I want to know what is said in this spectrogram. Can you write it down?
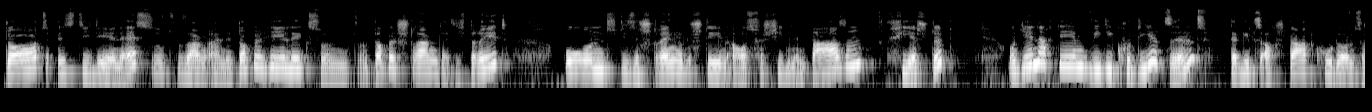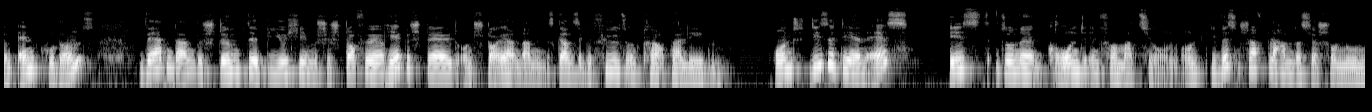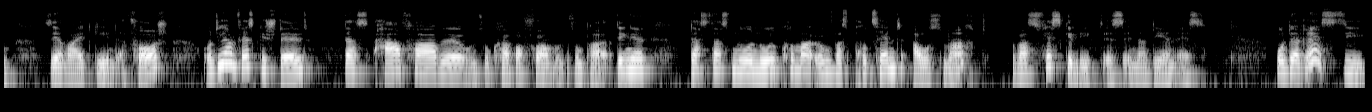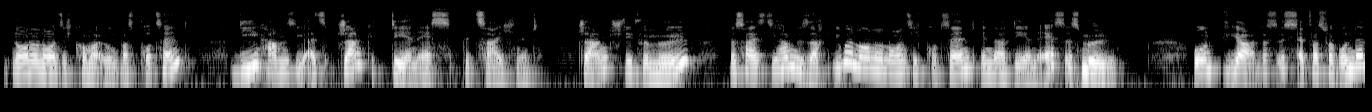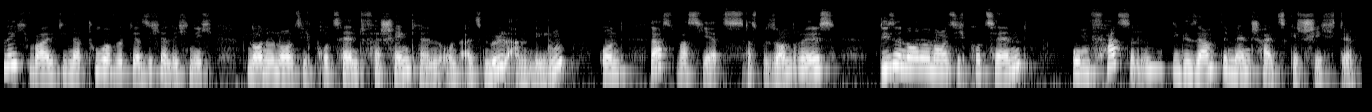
Dort ist die DNS sozusagen eine Doppelhelix, und ein Doppelstrang, der sich dreht und diese Stränge bestehen aus verschiedenen Basen, vier Stück. Und je nachdem, wie die kodiert sind, da gibt es auch Startcodons und Endcodons, werden dann bestimmte biochemische Stoffe hergestellt und steuern dann das ganze Gefühls- und Körperleben. Und diese DNS ist so eine Grundinformation. Und die Wissenschaftler haben das ja schon nun sehr weitgehend erforscht. Und die haben festgestellt, dass Haarfarbe und so Körperform und so ein paar Dinge dass das nur 0, irgendwas Prozent ausmacht, was festgelegt ist in der DNS. Und der Rest, die 99, irgendwas Prozent, die haben sie als Junk-DNS bezeichnet. Junk steht für Müll. Das heißt, die haben gesagt, über 99 Prozent in der DNS ist Müll. Und ja, das ist etwas verwunderlich, weil die Natur wird ja sicherlich nicht 99 Prozent verschenken und als Müll anlegen. Und das, was jetzt das Besondere ist, diese 99 Prozent umfassen die gesamte Menschheitsgeschichte.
